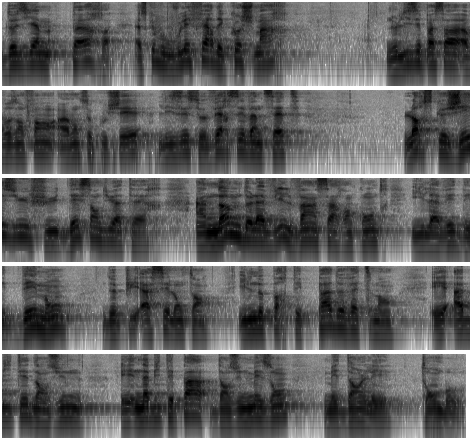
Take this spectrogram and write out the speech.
deuxième peur. Est-ce que vous voulez faire des cauchemars? Ne lisez pas ça à vos enfants avant de se coucher. Lisez ce verset 27. Lorsque Jésus fut descendu à terre, un homme de la ville vint à sa rencontre. Il avait des démons depuis assez longtemps. Il ne portait pas de vêtements et n'habitait pas dans une maison, mais dans les tombeaux.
